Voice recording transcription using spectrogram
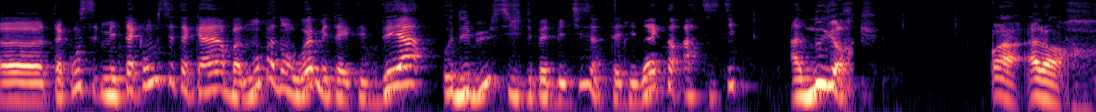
euh, mais tu as commencé ta carrière, bah, non pas dans le web, mais tu as été DA au début, si je dis pas de bêtises, tu as été directeur artistique à New York. Voilà, alors,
